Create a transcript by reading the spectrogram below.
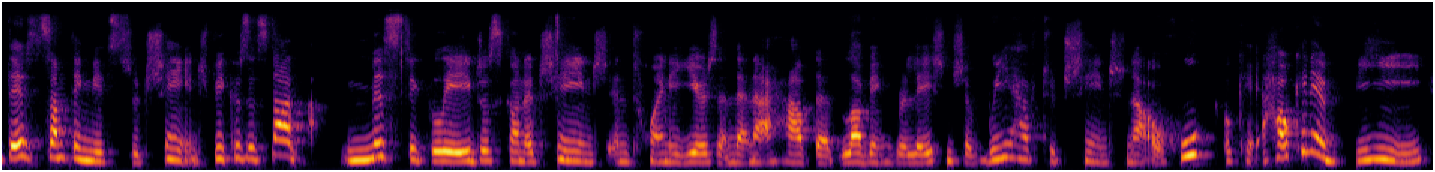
there's something needs to change because it's not mystically just going to change in 20 years and then i have that loving relationship. We have to change now. Who okay how can i be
